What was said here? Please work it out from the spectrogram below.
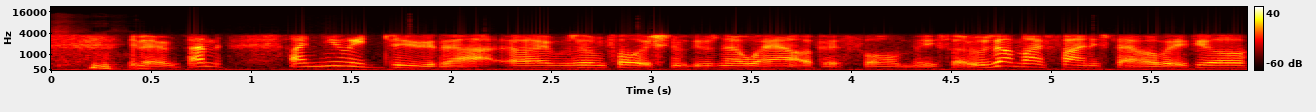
you know." And I knew he'd do that. I was unfortunate there was no way out of it for me. So it was not my finest hour. But if your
